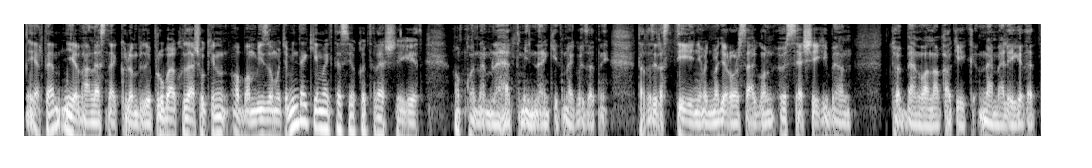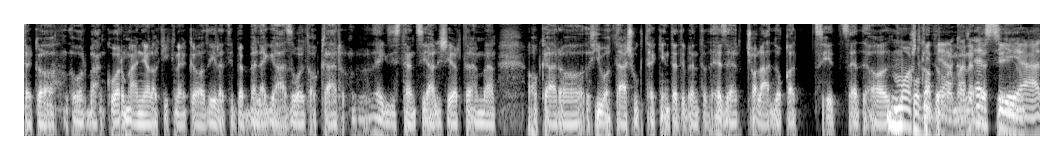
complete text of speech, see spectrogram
Értem, nyilván lesznek különböző próbálkozások. Én abban bízom, hogyha mindenki megteszi a kötelességét, akkor nem lehet mindenkit megvezetni. Tehát azért az tény, hogy Magyarországon összességében többen vannak, akik nem elégedettek az Orbán kormányjal, akiknek az életébe belegázolt, akár egzisztenciális értelemben, akár a hivatásuk tekintetében, tehát ezer családokat szétszed. A Most kapják az SZIA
